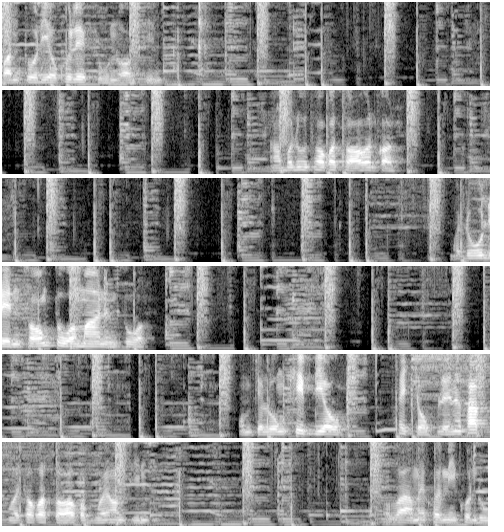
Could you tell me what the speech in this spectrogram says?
ฟันตัวเดียวคือเลขศูนย์ออมสิน เอามาดูทกสกันก่อน ดูเด่นสองตัวมาหนึ่งตัว ผมจะลงคลิปเดียวให้จบเลยนะครับหวยทกสกับหวยออมสิน เพราะว่าไม่ค่อยมีคนดู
